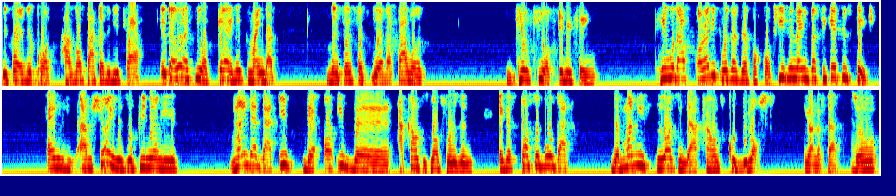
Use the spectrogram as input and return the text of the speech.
before any court, has not started any trial. If the OSP was clear in its mind that Mrs. Cecilia Dapaah was guilty of anything, he would have already processed them for court. He's in the investigative stage. And I'm sure, in his opinion, he's minded that if the or if the account is not frozen, it is possible that the money lodged in the account could be lost. You understand? Mm-hmm. So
